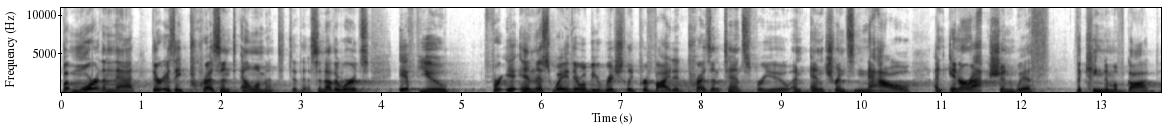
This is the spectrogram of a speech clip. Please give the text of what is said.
But more than that, there is a present element to this. In other words, if you for in this way there will be richly provided present tense for you, an entrance now, an interaction with the kingdom of God.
